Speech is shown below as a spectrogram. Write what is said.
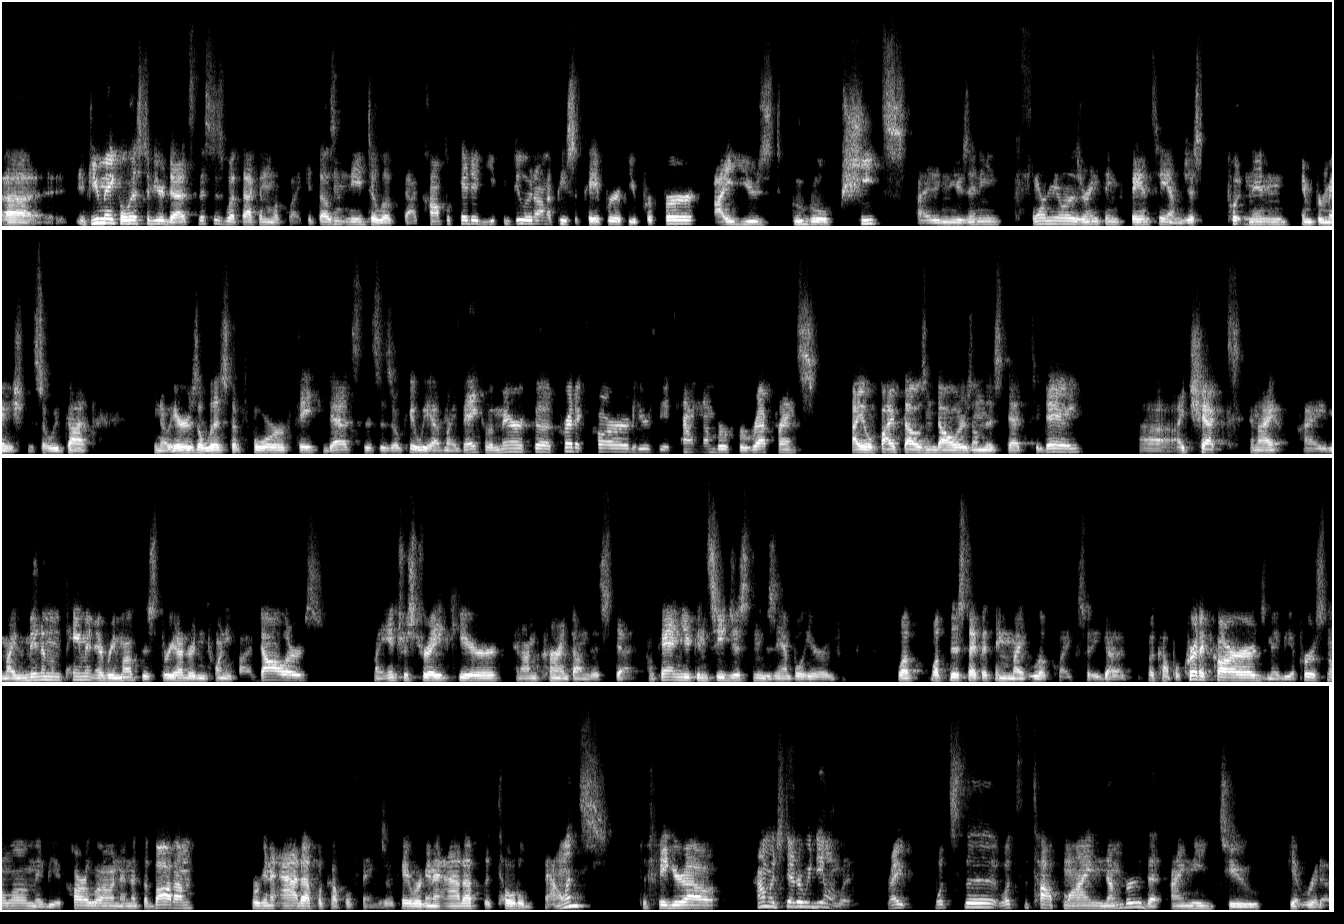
uh, if you make a list of your debts, this is what that can look like. It doesn't need to look that complicated. You can do it on a piece of paper if you prefer. I used Google Sheets. I didn't use any formulas or anything fancy. I'm just putting in information. So we've got, you know, here's a list of four fake debts. This is okay. We have my Bank of America credit card. Here's the account number for reference. I owe $5,000 on this debt today. Uh, I checked and I, I, my minimum payment every month is $325. My interest rate here, and I'm current on this debt. Okay, and you can see just an example here of what, what this type of thing might look like. So you got a, a couple credit cards, maybe a personal loan, maybe a car loan. And at the bottom, we're gonna add up a couple things, okay? We're gonna add up the total balance to figure out how much debt are we dealing with, right? What's the, what's the top line number that I need to get rid of?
